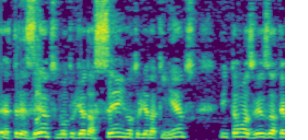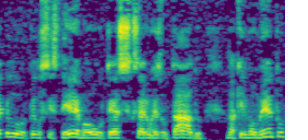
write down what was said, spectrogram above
é, 300, no outro dia dá 100, no outro dia dá 500, então às vezes até pelo, pelo sistema ou testes que saíram resultado naquele momento,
